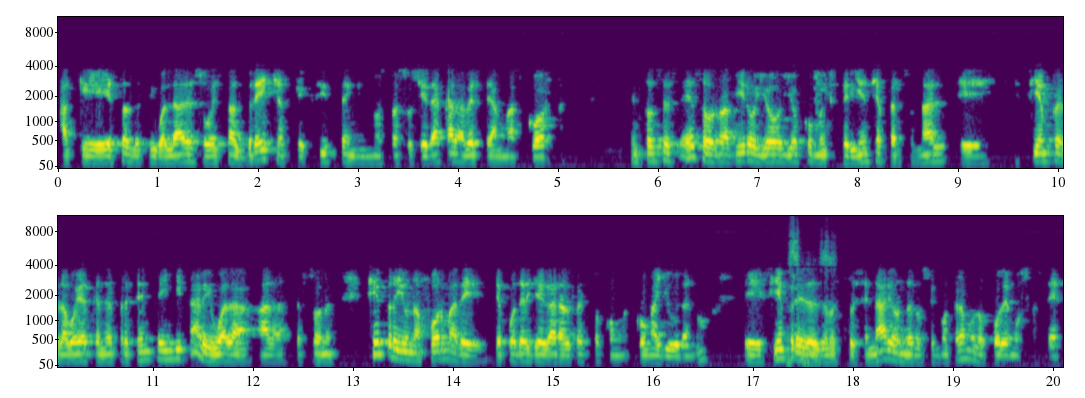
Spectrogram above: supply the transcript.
a que estas desigualdades o estas brechas que existen en nuestra sociedad cada vez sean más cortas. Entonces, eso, Ramiro, yo, yo como experiencia personal eh, siempre la voy a tener presente e invitar igual a, las personas. Siempre hay una forma de, poder llegar al resto con, ayuda, ¿no? Eh, siempre desde nuestro escenario donde nos encontramos lo podemos hacer.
